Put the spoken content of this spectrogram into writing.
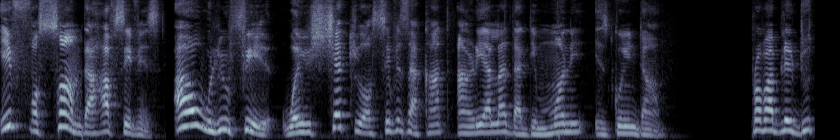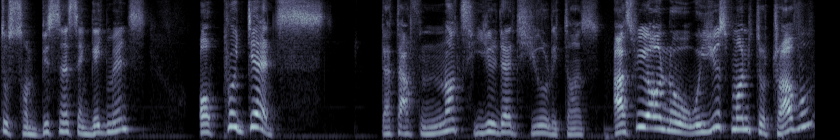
If for some that have savings, how will you feel when you check your savings account and realize that the money is going down? Probably due to some business engagements or projects that have not yielded you returns. As we all know, we use money to travel,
